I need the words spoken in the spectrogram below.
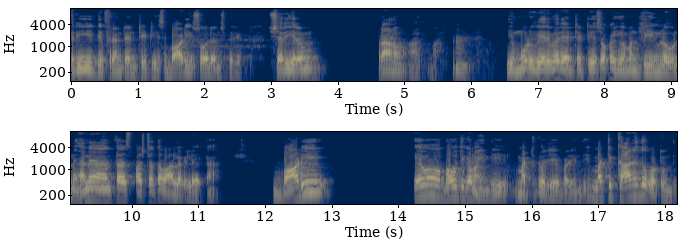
three different entities body soul and spirit శరీరం ప్రాణం ఆత్మ. ఉమ్, ఈ మూడు వేరు వేరు ఎంటిటీస్ ఒక హ్యూమన్ బీయింగ్లో ఉన్నాయి. అనే అంత స్పష్టత వాళ్ళకి లేక బాడీ ఏమో భౌతికమైంది మట్టితో చేయబడింది మట్టి కానిది ఒకటి ఉంది.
